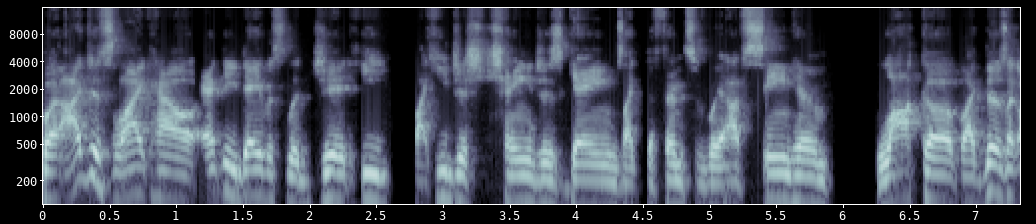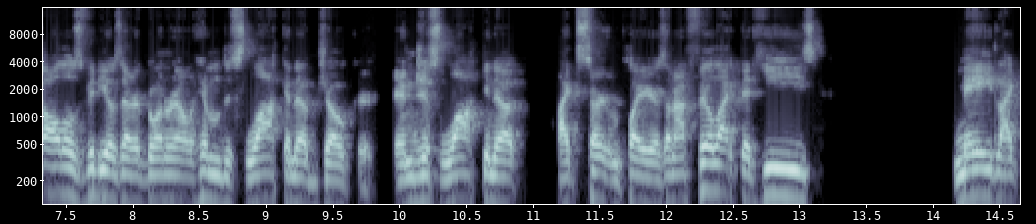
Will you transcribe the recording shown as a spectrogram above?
But I just like how Anthony Davis legit he like he just changes games like defensively. I've seen him lock up like there's like all those videos that are going around him just locking up Joker and just locking up like certain players. And I feel like that he's made like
